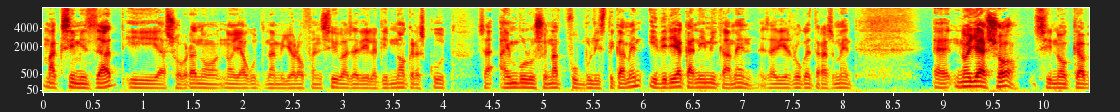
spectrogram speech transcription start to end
maximitzat i a sobre no, no hi ha hagut una millora ofensiva, és a dir, l'equip no ha crescut, ha involucionat futbolísticament i diria que anímicament, és a dir, és el que transmet. Eh, no hi ha això, sinó que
